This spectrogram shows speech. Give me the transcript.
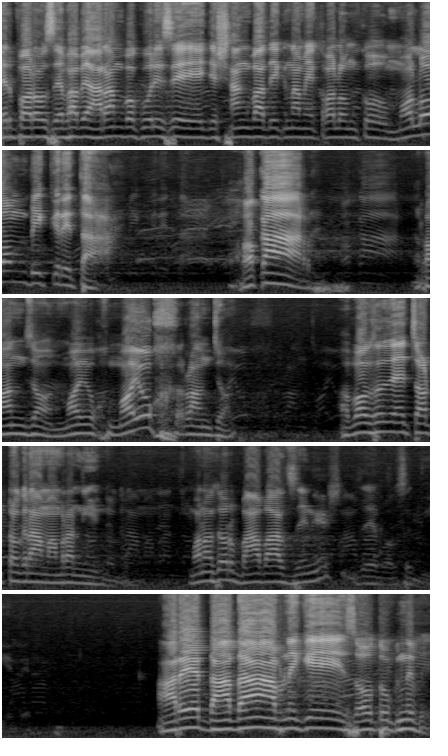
এরপরও যেভাবে আরম্ভ করেছে, এই যে সাংবাদিক নামে কলঙ্ক, মলম বিক্রেতা, হকার, রঞ্জন, ময়ূখ ময়ূখ রঞ্জন। বলছে যে, চট্টগ্রাম আমরা নিয়ে নেব। মনে হচ্ছে ওর বাবার জিনিস, যে বলছে আরে দাদা, আপনি কি যৌতুক নেবে?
